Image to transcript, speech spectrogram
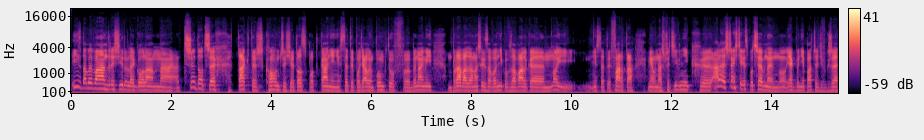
i zdobywa Andre Schirle gola na 3 do 3. Tak też kończy się to spotkanie, niestety podziałem punktów, bynajmniej brawa dla naszych zawodników za walkę, no i niestety farta miał nasz przeciwnik, e, ale szczęście jest potrzebne, no jakby nie patrzeć w grze,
